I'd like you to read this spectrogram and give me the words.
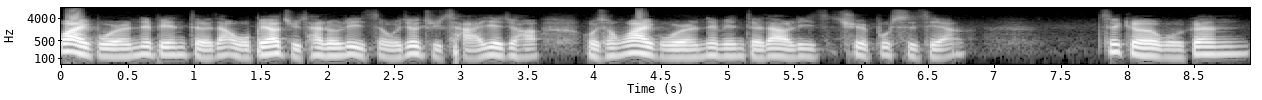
外国人那边得到，我不要举太多例子，我就举茶叶就好。我从外国人那边得到的例子却不是这样。这个我跟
